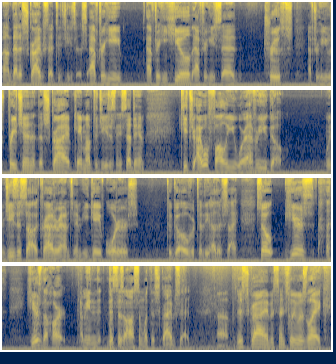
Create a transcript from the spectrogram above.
um, that ascribes that to Jesus after he after he healed, after he said truths, after he was preaching. The scribe came up to Jesus and he said to him, "Teacher, I will follow you wherever you go." When Jesus saw a crowd around him, he gave orders to go over to the other side. So here's here's the heart. I mean, th- this is awesome what the scribe said. Um, this scribe essentially was like,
